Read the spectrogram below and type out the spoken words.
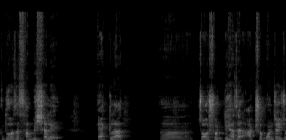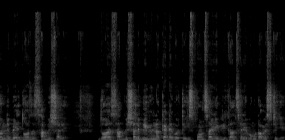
দু হাজার ছাব্বিশ সালে এক লাখ চৌষট্টি হাজার আটশো পঞ্চাশ জন নেবে দু হাজার ছাব্বিশ সালে। দু হাজার ছাব্বিশ সালে বিভিন্ন ক্যাটাগরিতে স্পন্সার এগ্রিকালচার এবং ডোমেস্টিকে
